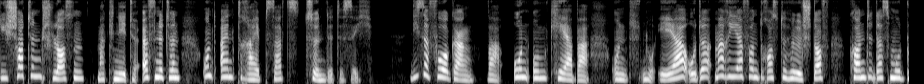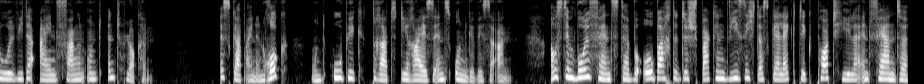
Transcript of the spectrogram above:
die Schotten schlossen, Magnete öffneten und ein Treibsatz zündete sich. Dieser Vorgang war unumkehrbar und nur er oder Maria von Droste-Hüllstoff konnte das Modul wieder einfangen und entlocken. Es gab einen Ruck und Upik trat die Reise ins Ungewisse an. Aus dem Bullfenster beobachtete Spacken, wie sich das Galactic Pot Healer entfernte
